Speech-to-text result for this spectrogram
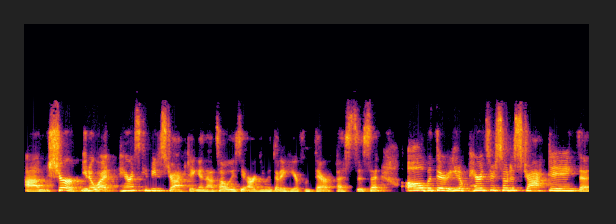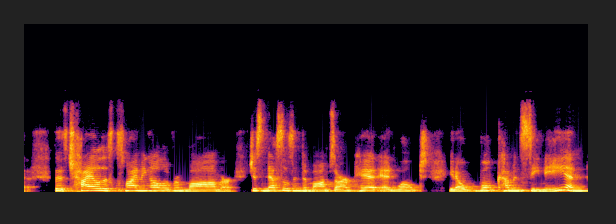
Um, sure you know what? Parents can be distracting and that's always the argument that i hear from therapists is that oh but they're you know parents are so distracting. The the child is climbing all over mom or just nestles into mom's armpit and won't you know won't come and see me. And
